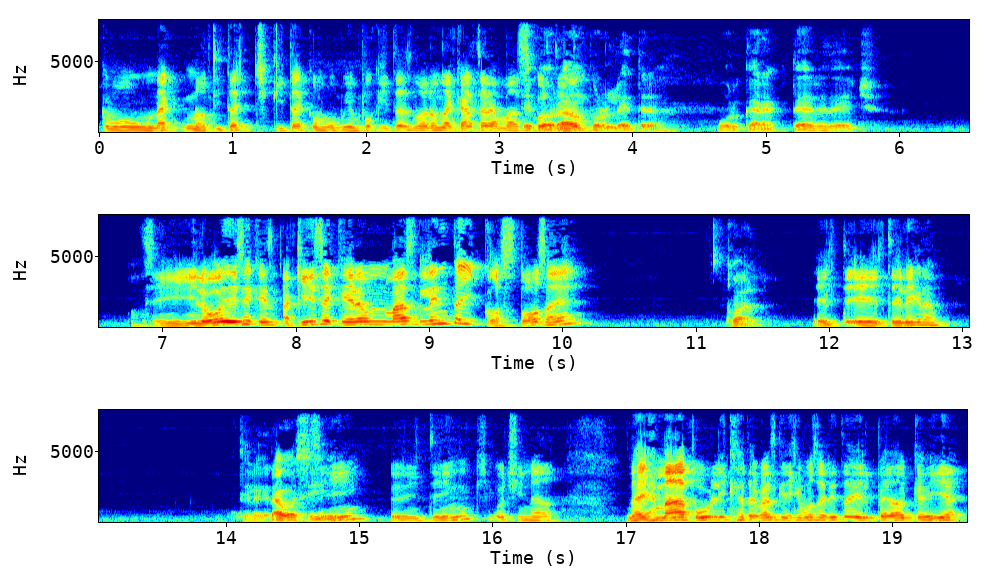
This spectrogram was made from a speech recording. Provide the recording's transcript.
Como una notita chiquita, como bien poquitas. No era una carta, era más Te cobraban por letra, por carácter, de hecho. Sí, y luego dice que. Aquí dice que era un más lenta y costosa, ¿eh? ¿Cuál? El, el Telegram. ¿Telegrama? Sí. Sí, pues, tengo que cochinada. La llamada pública, ¿te acuerdas que dijimos ahorita? Y el pedo que había.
